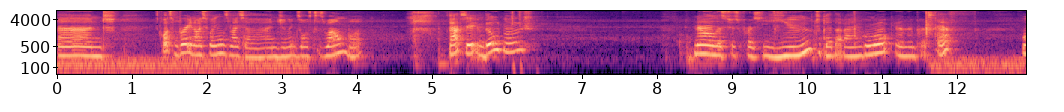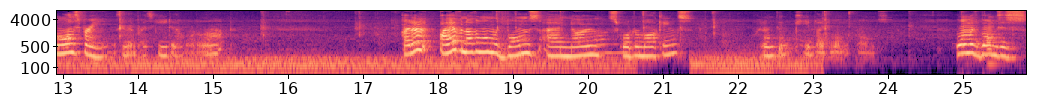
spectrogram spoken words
And it's got some pretty nice wings, nice uh, engine exhaust as well, but that's it in build mode. Now let's just press U to get that angle lock and then press F all springs and then press E to model up. I don't, I have another one with bombs and no squadron markings. I don't think he'd like the one with bombs. The one with bombs is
